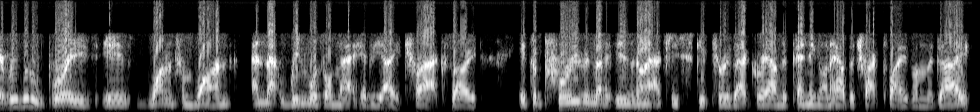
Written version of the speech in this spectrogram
every little breeze is one from one, and that win was on that heavy eight track. So it's a proven that it is going to actually skip through that ground, depending on how the track plays on the day.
